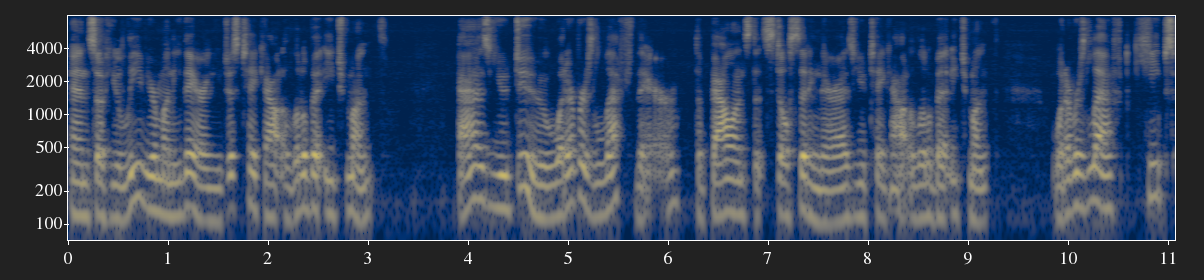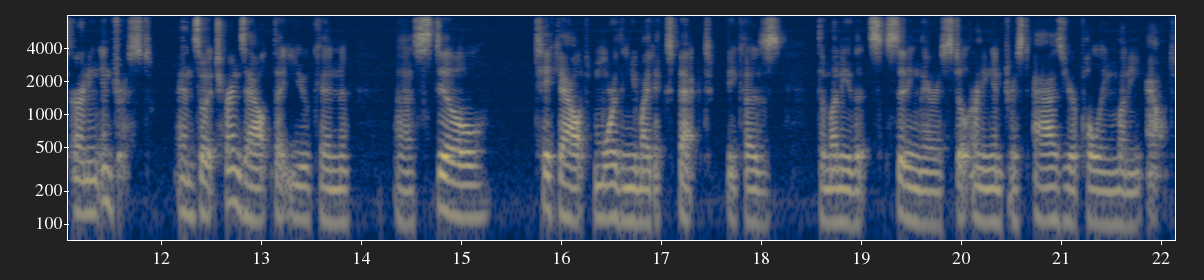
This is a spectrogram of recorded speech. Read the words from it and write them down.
And so if you leave your money there and you just take out a little bit each month, as you do, whatever's left there, the balance that's still sitting there as you take out a little bit each month, whatever's left keeps earning interest. And so it turns out that you can uh, still take out more than you might expect because the money that's sitting there is still earning interest as you're pulling money out.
